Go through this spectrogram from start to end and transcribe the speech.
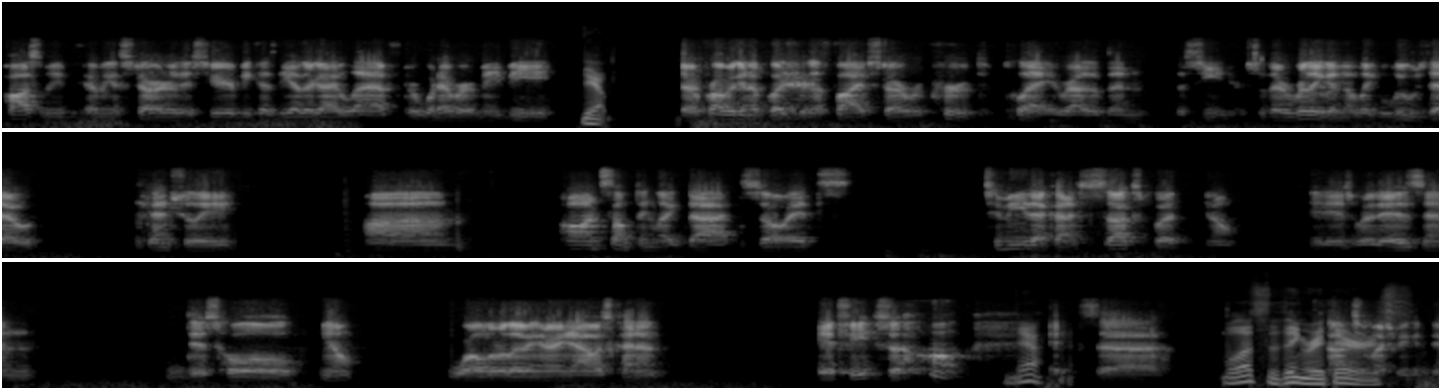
possibly becoming a starter this year because the other guy left or whatever it may be. Yep. They're probably going to push for the five-star recruit to play rather than the senior. So they're really going to like lose out potentially um, on something like that. So it's to me that kind of sucks, but you know it is what it is, and this whole you know world we're living in right now is kind of iffy. So Yeah. it's uh, Well, that's the thing right not there. too much we can do.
